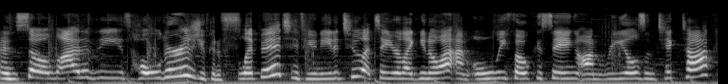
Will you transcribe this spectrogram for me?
And so a lot of these holders, you can flip it if you needed to. Let's say you're like, you know what, I'm only focusing on Reels and TikTok.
